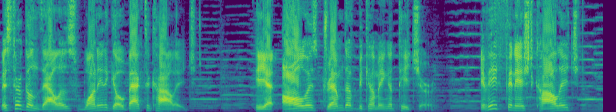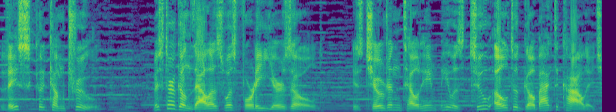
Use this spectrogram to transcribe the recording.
Mr. Gonzales wanted to go back to college. He had always dreamed of becoming a teacher. If he finished college, this could come true. Mr. Gonzales was 40 years old. His children told him he was too old to go back to college.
